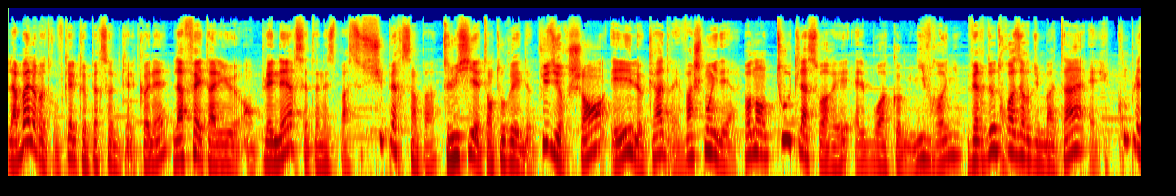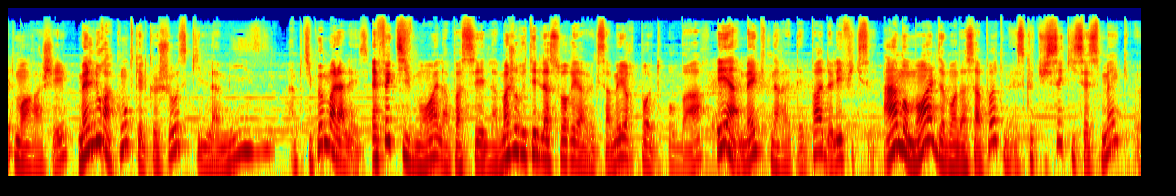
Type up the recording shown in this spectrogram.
Là-bas, elle retrouve quelques personnes qu'elle connaît. La fête a lieu en plein air, c'est un espace super sympa. Celui-ci est entouré de plusieurs champs et le cadre est vachement idéal. Pendant toute la soirée, elle boit comme une ivrogne. Vers 2-3 heures du matin, elle est complètement arrachée, mais elle nous raconte quelque chose qui l'a mise un petit peu mal à l'aise. Effectivement, elle a passé la majorité de la soirée avec sa meilleure pote au bar et un mec n'arrêtait pas de les fixer. À un moment, elle demande à sa pote Mais est-ce que tu sais qui c'est ce mec? Euh,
